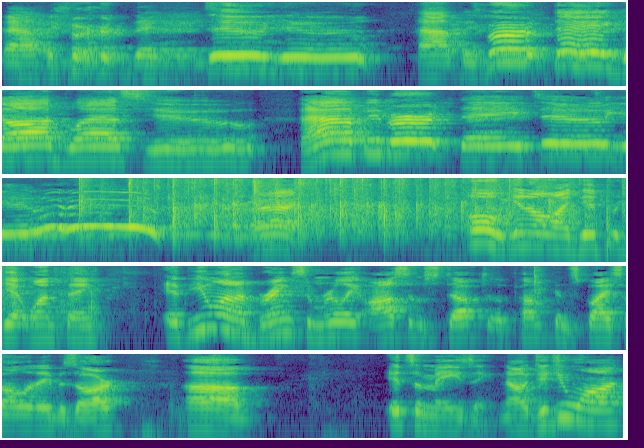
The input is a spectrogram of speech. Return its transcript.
Happy birthday to you. Happy birthday. God bless you. Happy birthday to you. All right. Oh, you know, I did forget one thing. If you want to bring some really awesome stuff to the Pumpkin Spice Holiday Bazaar, um, it's amazing. Now, did you want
